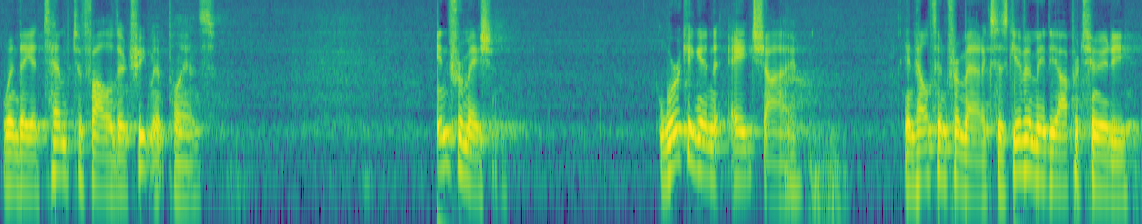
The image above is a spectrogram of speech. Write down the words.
when they attempt to follow their treatment plans. Information. Working in HI, in health informatics has given me the opportunity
